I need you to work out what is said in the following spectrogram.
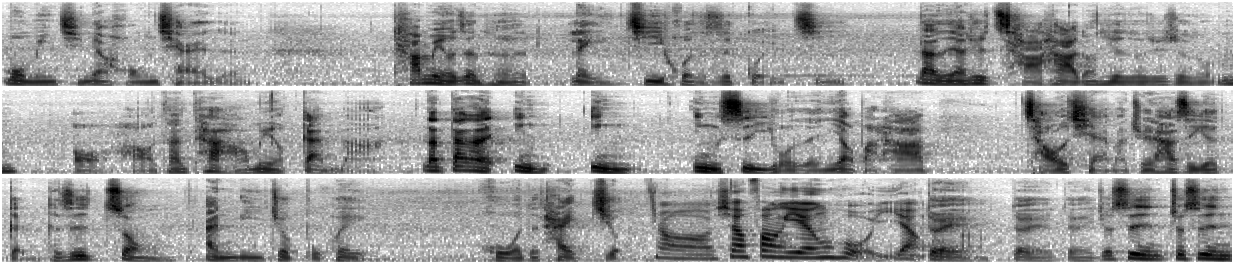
莫名其妙红起来的人，他没有任何累积或者是轨迹。那人家去查他的东西的时候，就觉得说，嗯，哦，好，但他好像没有干嘛。那当然硬硬硬是有人要把他炒起来嘛，觉得他是一个梗。可是这种案例就不会活得太久。哦，像放烟火一样。对对对，就是就是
